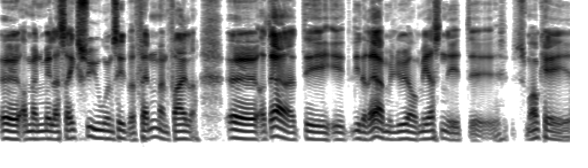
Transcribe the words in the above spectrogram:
Øh, og man melder sig ikke syg, uanset hvad fanden man fejler. Øh, og der er det et litterære miljø, og mere sådan et øh, småkage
